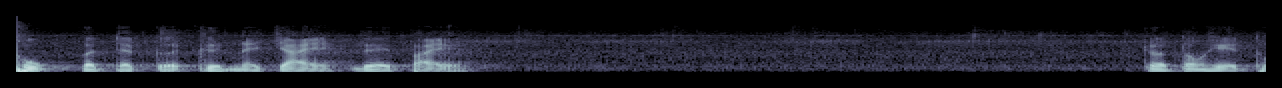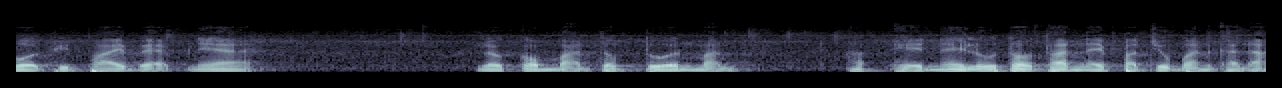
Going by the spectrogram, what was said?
ทุกข์ก็จะเกิดขึ้นในใจเรื่อยไป ก็ต้องเห็นโทษพิษภัยแบบเนี้ยแล้วก็หมันทบทวนมันเห็นให้รู้เท่าทันในปัจจุบันขณะ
